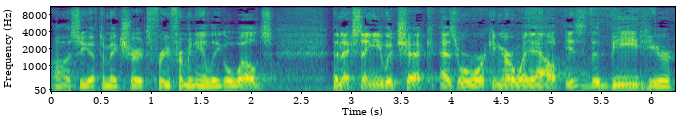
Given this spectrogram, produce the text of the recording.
Uh, so you have to make sure it's free from any illegal welds. The next thing you would check as we're working our way out is the bead here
